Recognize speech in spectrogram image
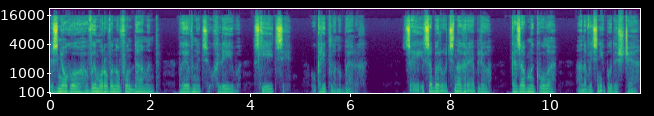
З нього вимуровано фундамент, пивницю, хлів, східці, укріплено берег. Цей заберуть на греблю, казав Микула, а навесні буде ще.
